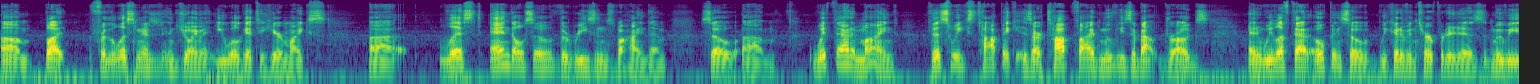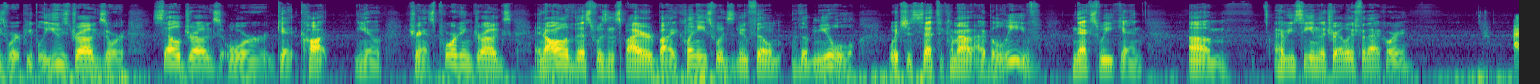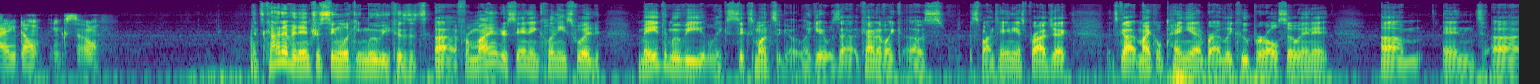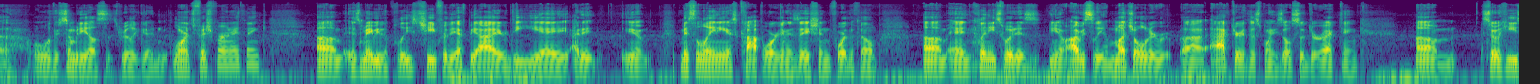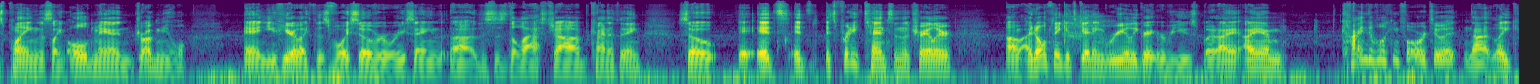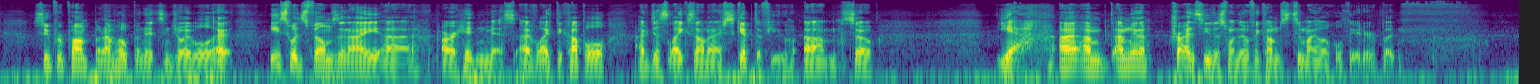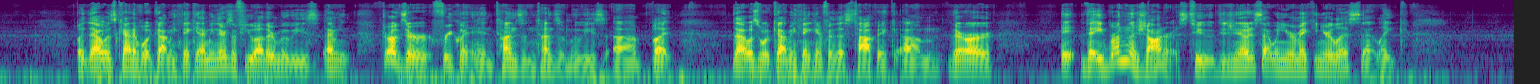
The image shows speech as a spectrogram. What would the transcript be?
Um, but for the listeners' enjoyment, you will get to hear Mike's uh, list and also the reasons behind them. So, um, with that in mind, this week's topic is our top five movies about drugs. And we left that open so we could have interpreted it as movies where people use drugs or sell drugs or get caught, you know, transporting drugs. And all of this was inspired by Clint Eastwood's new film, The Mule, which is set to come out, I believe, next weekend. Um, have you seen the trailers for that, Corey? I don't think so. It's kind of an interesting looking movie because it's, uh, from my understanding, Clint Eastwood made the movie like six months ago. Like it was uh, kind of like a spontaneous project. It's got Michael Pena and Bradley Cooper also in it. Um, and uh, oh, there's somebody else that's really good. Laurence Fishburne, I think, um, is maybe the police chief or the FBI or DEA. I didn't, you know, miscellaneous cop organization for the film. Um, and Clint Eastwood is, you know, obviously a much older uh, actor at this point. He's also directing. Um, so he's playing this like old man drug mule, and you hear like this voiceover where he's saying, uh, "This is the last job" kind of thing. So it, it's it, it's pretty tense in the trailer. Um, I don't think it's getting really great reviews, but I, I am kind of looking forward to it. Not like super pumped, but I'm hoping it's enjoyable. Eastwood's films and I uh, are hit and miss. I've liked a couple, I've disliked some, and I've skipped a few. Um, so yeah, I, I'm I'm gonna try to see this one though if it comes to my local theater, but. But that was kind of what got me thinking. I mean, there's a few other movies. I mean, drugs are frequent in tons and tons of movies. Uh, but that was what got me thinking for this topic. Um, there are, it, they run the genres too. Did you notice that when you were making your list that like,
